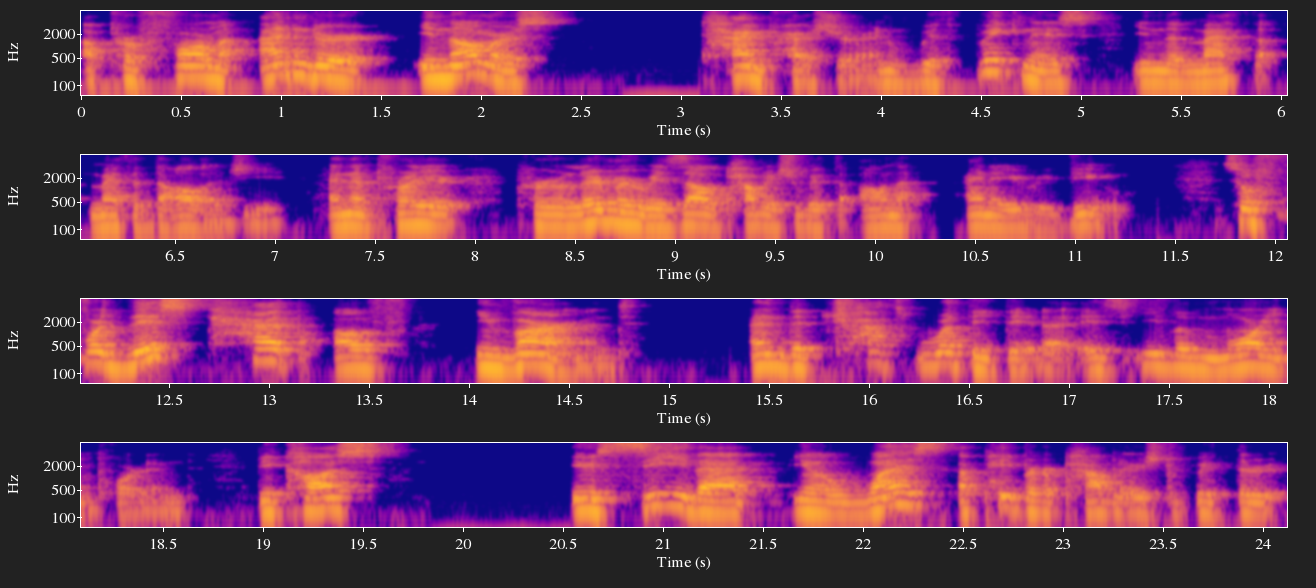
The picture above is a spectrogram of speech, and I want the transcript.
are performed under enormous time pressure and with weakness in the method methodology and the pre preliminary result published with on annual review. So for this type of environment, And the trustworthy data is even more important because you see that you know once a paper published with the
